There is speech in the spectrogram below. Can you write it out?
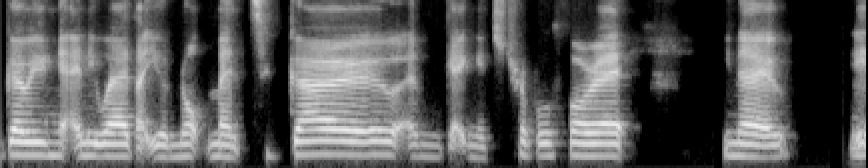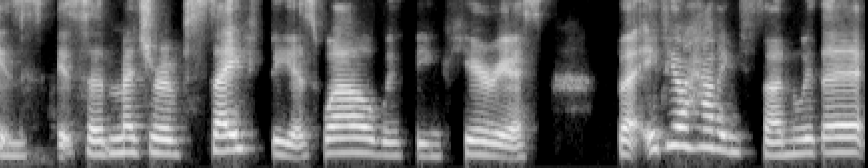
going anywhere that you're not meant to go and getting into trouble for it. You know, mm. it's it's a measure of safety as well with being curious. But if you're having fun with it,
